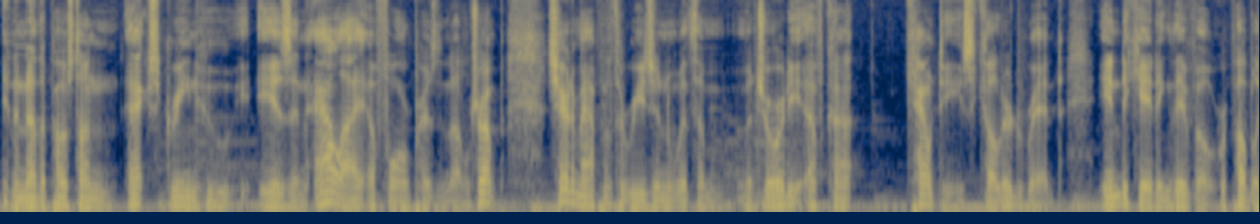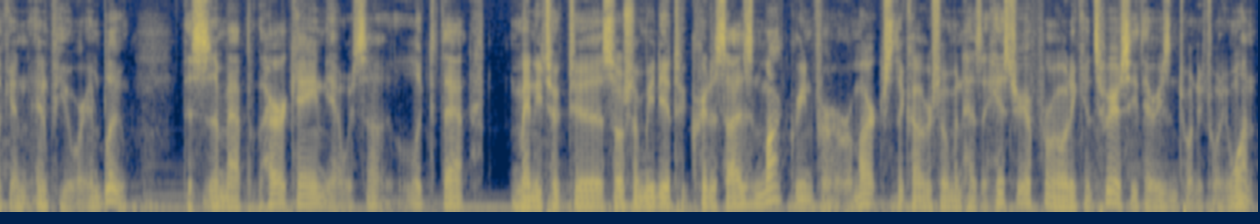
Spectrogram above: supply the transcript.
In another post on X, Greene, who is an ally of former President Donald Trump, shared a map of the region with a majority of co- counties colored red, indicating they vote Republican and fewer in blue. This is a map of the hurricane. Yeah, we saw, looked at that. Many took to social media to criticize and mock Greene for her remarks. The Congresswoman has a history of promoting conspiracy theories in 2021.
